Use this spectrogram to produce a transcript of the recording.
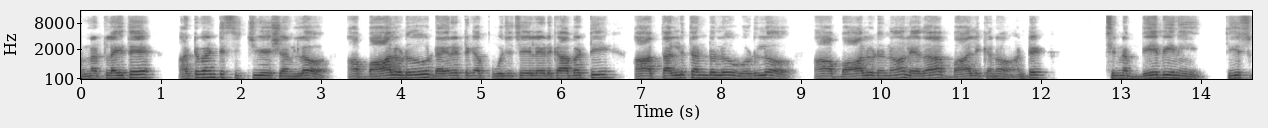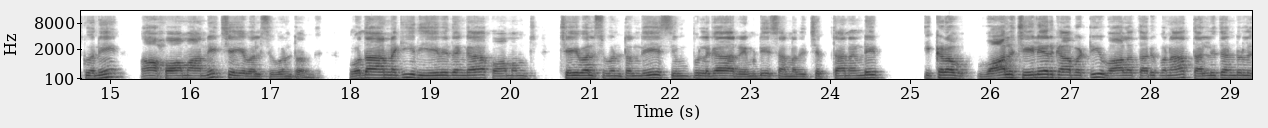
ఉన్నట్లయితే అటువంటి సిచ్యువేషన్లో ఆ బాలుడు డైరెక్ట్గా పూజ చేయలేడు కాబట్టి ఆ తల్లిదండ్రులు ఒడిలో ఆ బాలుడునో లేదా బాలికనో అంటే చిన్న బేబీని తీసుకొని ఆ హోమాన్ని చేయవలసి ఉంటుంది. ఉదాహరణకి ఇది ఏ విధంగా హోమం చేయవలసి ఉంటుంది? సింపుల్గా రెమెడీస్ అన్నది చెప్తానండి. ఇక్కడ వాళ్ళు చేయలేరు కాబట్టి వాళ్ళ తరపున తల్లిదండ్రులు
